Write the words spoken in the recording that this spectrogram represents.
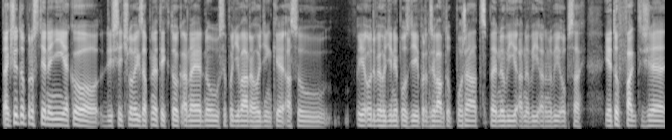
Takže to prostě není jako, když si člověk zapne TikTok a najednou se podívá na hodinky a jsou je o dvě hodiny později, protože vám to pořád spe nový a nový a nový obsah. Je to fakt, že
